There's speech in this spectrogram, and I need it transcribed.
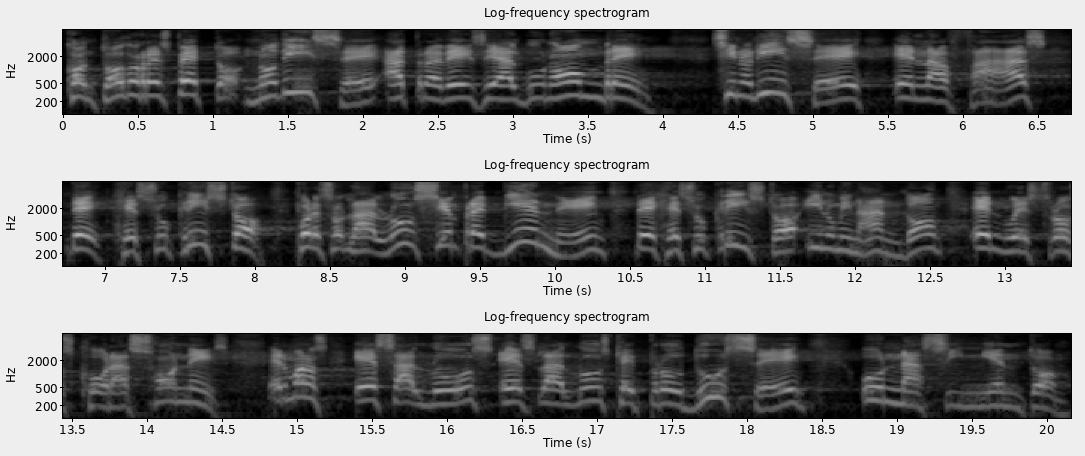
Con todo respeto, no dice a través de algún hombre sino dice en la faz de Jesucristo. Por eso la luz siempre viene de Jesucristo iluminando en nuestros corazones. Hermanos, esa luz es la luz que produce un nacimiento.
